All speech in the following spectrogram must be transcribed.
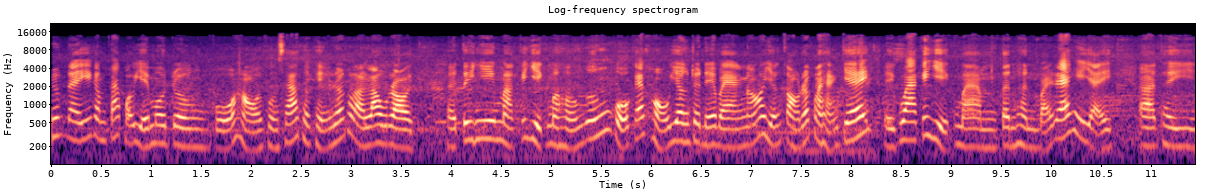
Trước đây cái công tác bảo vệ môi trường của hội phường 6 thực hiện rất là lâu rồi. Thì tuy nhiên mà cái việc mà hưởng ứng của các hộ dân trên địa bàn nó vẫn còn rất là hạn chế. Thì qua cái việc mà tình hình bãi rác như vậy à, thì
